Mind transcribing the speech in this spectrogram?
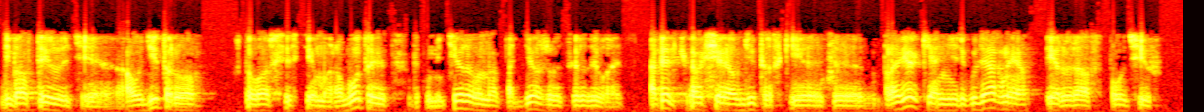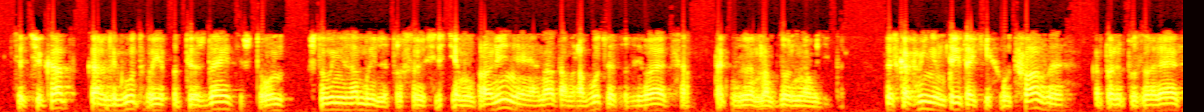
демонстрируете аудитору, что ваша система работает, документирована, поддерживается и развивается. Опять-таки, как все аудиторские проверки, они регулярные. Первый раз получив сертификат, каждый год вы подтверждаете, что он что вы не забыли про свою систему управления, и она там работает, развивается, так называемый надзорный аудитор. То есть как минимум три таких вот фазы, которые позволяют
